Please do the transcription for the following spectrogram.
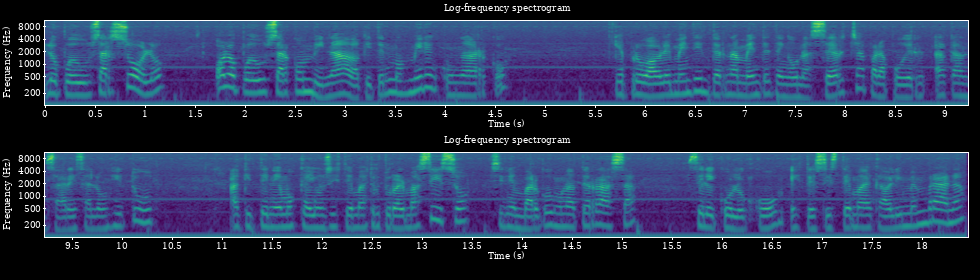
lo puedo usar solo o lo puedo usar combinado. Aquí tenemos, miren, un arco que probablemente internamente tenga una cercha para poder alcanzar esa longitud. Aquí tenemos que hay un sistema estructural macizo, sin embargo en una terraza se le colocó este sistema de cable y membrana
